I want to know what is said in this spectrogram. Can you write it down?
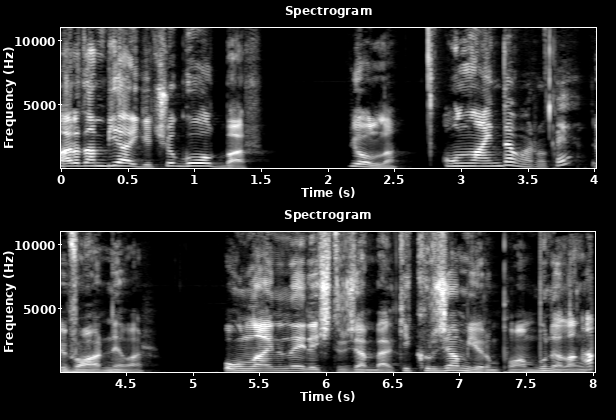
aradan bir ay geçiyor Gold Bar yolla Online'da var o be. E var ne var Online'ını eleştireceğim belki. Kıracağım yarım puan. Bu ne lan Ama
